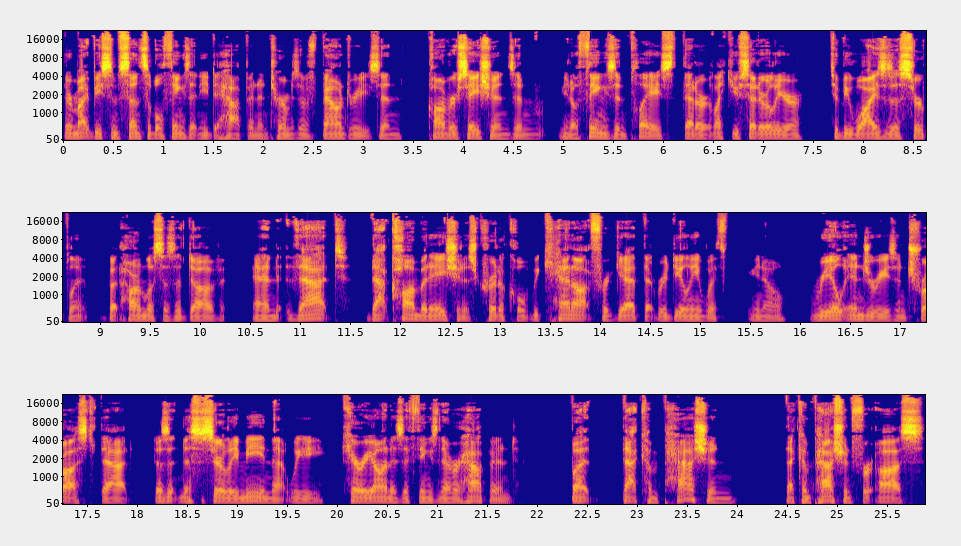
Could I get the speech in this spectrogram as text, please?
there might be some sensible things that need to happen in terms of boundaries and conversations and you know things in place that are like you said earlier to be wise as a serpent but harmless as a dove. And that that combination is critical. We cannot forget that we're dealing with, you know, real injuries and trust that doesn't necessarily mean that we carry on as if things never happened, but that compassion, that compassion for us,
